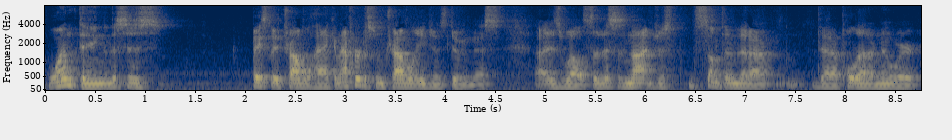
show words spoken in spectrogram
one thing, and this is basically a travel hack, and I've heard of some travel agents doing this uh, as well. So this is not just something that I that I pulled out of nowhere.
